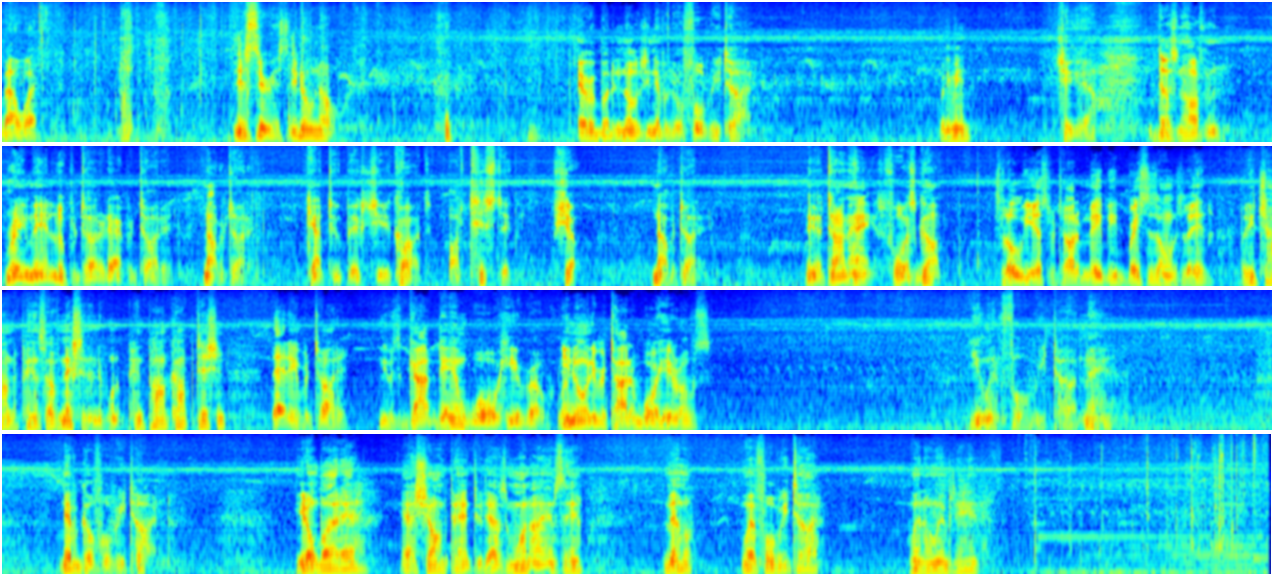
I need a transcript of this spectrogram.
About what? You serious? You don't know? Everybody knows you never go full retard. What do you mean? Check it out. Dustin Hoffman, Rain Man, look retarded, act retarded. Not retarded. Count two picks, cheated cards. Autistic. Show. Not retarded. You got Tom Hanks, Forrest Gump. Slow, yes, retarded maybe, braces on his legs, but he charmed the pants off Nixon and won a ping pong competition. That ain't retarded. He was a goddamn war hero. You know any retarded war heroes? You went full retard, man. Never go full retard. You don't buy that? Ask Sean Penn, 2001, I am Sam. Remember? Went full retard. Went home empty-handed.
